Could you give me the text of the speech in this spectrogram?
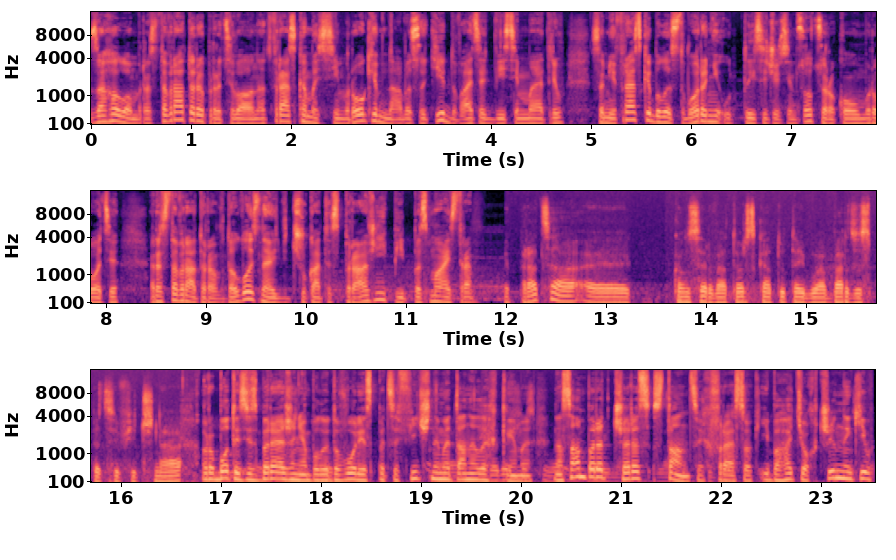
Загалом реставратори працювали над фресками 7 років на висоті 28 метрів. Самі фрески були створені у 1740 році. Реставраторам вдалося навіть відшукати справжній підпис майстра. Praca e, konserwatorska tutaj była bardzo specyficzna. Роботи зі збереження були доволі специфічними та нелегкими. Насамперед, через стан цих фресок і багатьох чинників,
